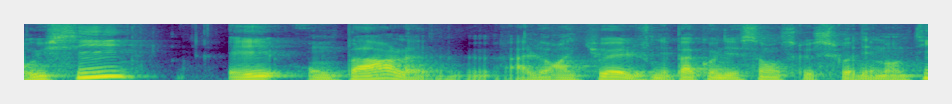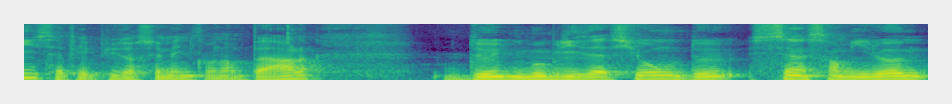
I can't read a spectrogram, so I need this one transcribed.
Russie, et on parle, à l'heure actuelle, je n'ai pas connaissance que ce soit démenti, ça fait plusieurs semaines qu'on en parle, d'une mobilisation de 500 000 hommes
